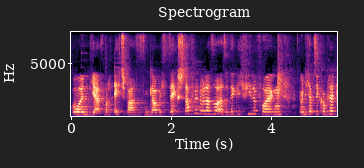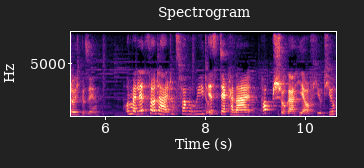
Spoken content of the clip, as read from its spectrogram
Und ja, es macht echt Spaß. Es sind, glaube ich, sechs Staffeln oder so, also wirklich viele Folgen. Und ich habe sie komplett durchgesehen. Und mein letzter Unterhaltungsfavorit ist der Kanal Pop Sugar hier auf YouTube.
